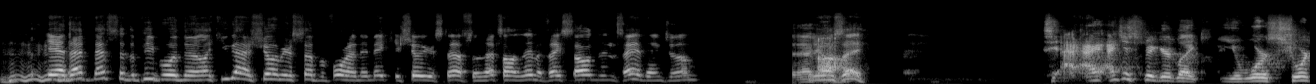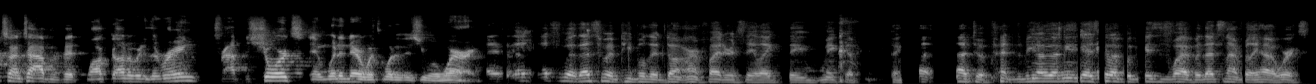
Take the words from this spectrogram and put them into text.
yeah, that that's to the people in the like you gotta show them your stuff before and they make you show your stuff. So that's on them. If they saw it, didn't say anything to them, what do you want to say? See, I, I- just figured like you wore shorts on top of it, walked all the way to the ring, dropped the shorts, and went in there with what it is you were wearing. That, that's what that's what people that don't aren't fighters they like they make up things. Not, not to offend you know I mean you guys come up with reasons why but that's not really how it works.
